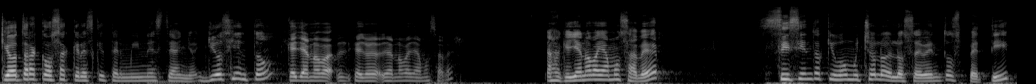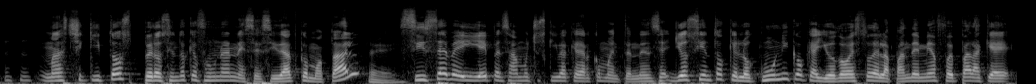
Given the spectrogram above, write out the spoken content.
¿qué otra cosa crees que termine este año? Yo siento Que ya no, va- que ya no vayamos a ver. ajá, que ya no vayamos a ver. Sí siento que hubo mucho lo de los eventos petit, más chiquitos, pero siento que fue una necesidad como tal. Sí se veía y pensaba muchos que iba a quedar como en tendencia. Yo siento que lo único que ayudó esto de la pandemia fue para que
